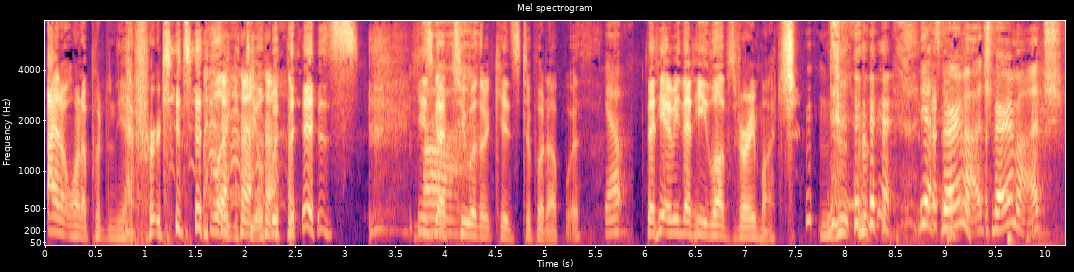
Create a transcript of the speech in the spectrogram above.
I don't want to put in the effort to like deal with this. He's got two other kids to put up with. Yep. That he, I mean, that he loves very much. Yes, very much, very much.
